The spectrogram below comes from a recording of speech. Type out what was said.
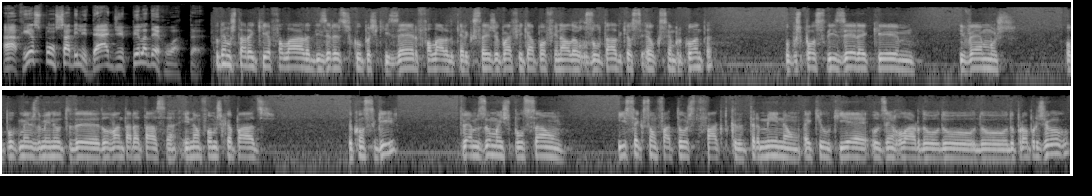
a responsabilidade pela derrota. Podemos estar aqui a falar, a dizer as desculpas que quiser, falar do que quer que seja, o que vai ficar para o final é o resultado, que é o que sempre conta. O que vos posso dizer é que tivemos ou pouco menos de um minuto de, de, levantar a taça e não fomos capazes de conseguir. Tivemos uma expulsão, isso é que são fatores de facto que determinam aquilo que é o desenrolar do, do, do, do próprio jogo.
